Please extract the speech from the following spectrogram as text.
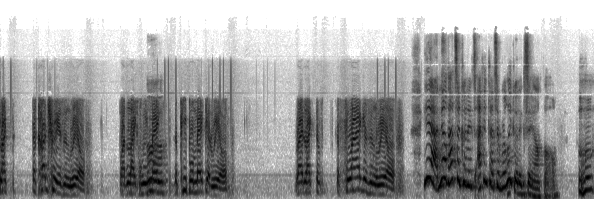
like the country isn't real, but like we Uh-huh. make the people make it real, right? Like the the flag isn't real. yeah, no, that's a good. Ex- I think that's a really good example. Mhm.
